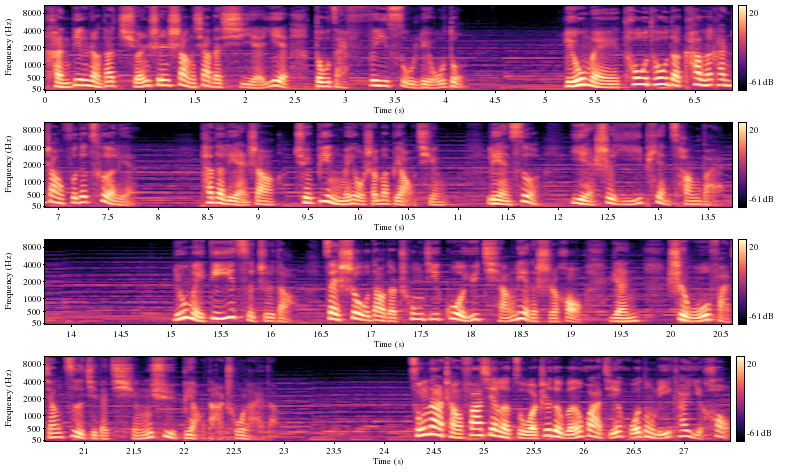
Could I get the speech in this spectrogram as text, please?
肯定让他全身上下的血液都在飞速流动。刘美偷偷地看了看丈夫的侧脸，她的脸上却并没有什么表情，脸色也是一片苍白。刘美第一次知道，在受到的冲击过于强烈的时候，人是无法将自己的情绪表达出来的。从那场发现了佐之的文化节活动离开以后，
